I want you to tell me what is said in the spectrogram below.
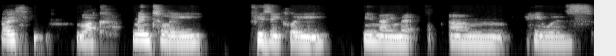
both like mentally, physically, you name it. Um, he was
